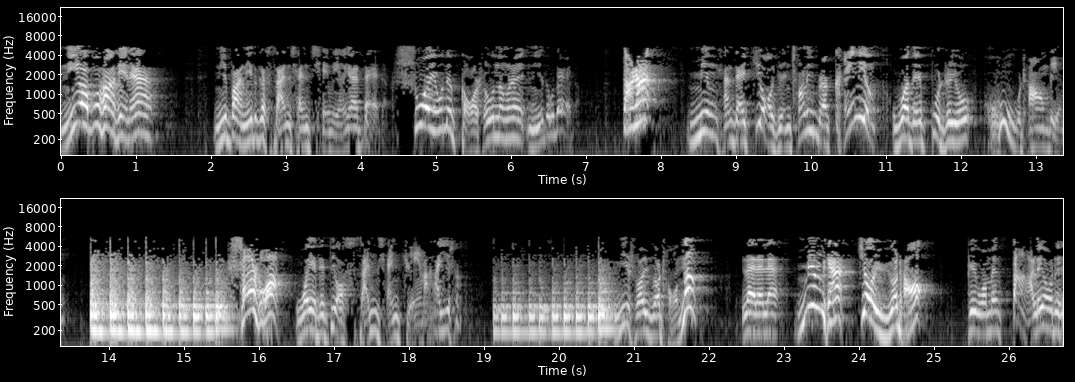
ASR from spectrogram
你要不放心呢？你把你这个三千亲兵也带着，所有的高手能人你都带着。当然，明天在教军场里边，肯定我得不只有护场兵，少说我也得调三千军马以上。你说岳超能？来来来，明天叫岳超给我们大辽的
